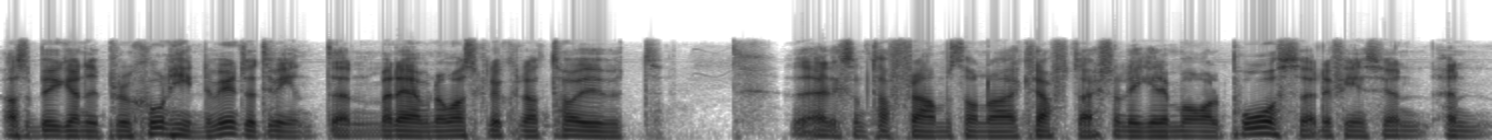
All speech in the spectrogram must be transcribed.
alltså bygga ny produktion hinner vi inte till vintern men även om man skulle kunna ta ut Eh, liksom ta fram sådana kraftverk som ligger i malpåse. Det finns ju en, en,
